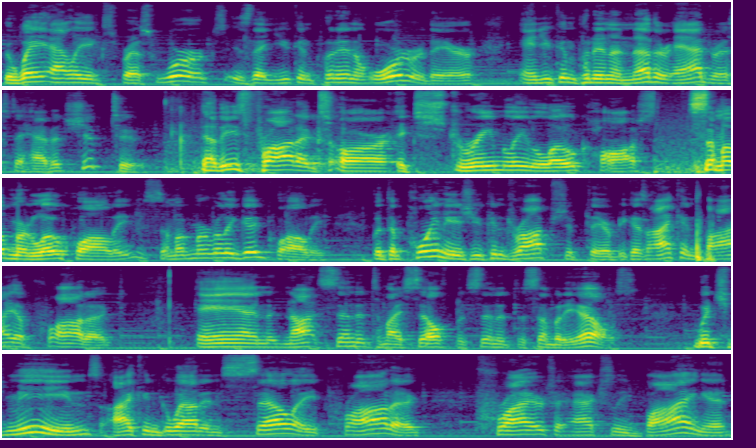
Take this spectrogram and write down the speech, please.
The way AliExpress works is that you can put in an order there and you can put in another address to have it shipped to. Now these products are extremely low cost. Some of them are low quality some of them are really good quality. But the point is you can drop ship there because I can buy a product and not send it to myself but send it to somebody else which means I can go out and sell a product prior to actually buying it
